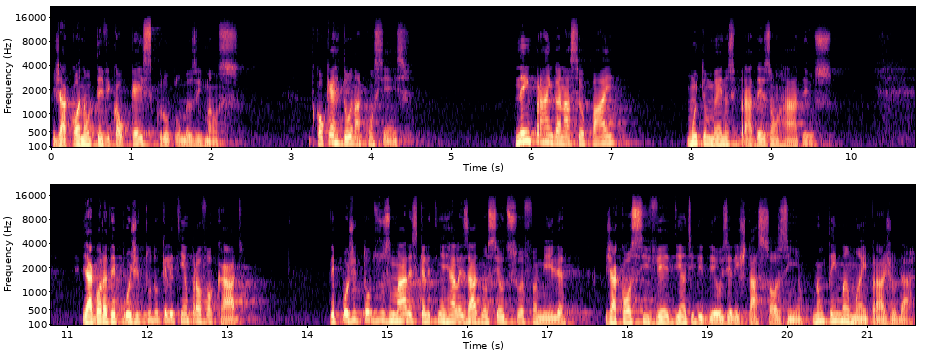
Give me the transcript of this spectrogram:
Jacó não teve qualquer escrúpulo, meus irmãos, qualquer dor na consciência nem para enganar seu pai, muito menos para desonrar a Deus. E agora, depois de tudo que ele tinha provocado, depois de todos os males que ele tinha realizado no seio de sua família, Jacó se vê diante de Deus e ele está sozinho. Não tem mamãe para ajudar.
